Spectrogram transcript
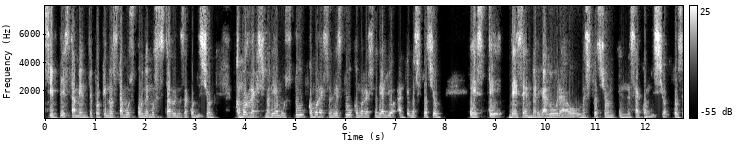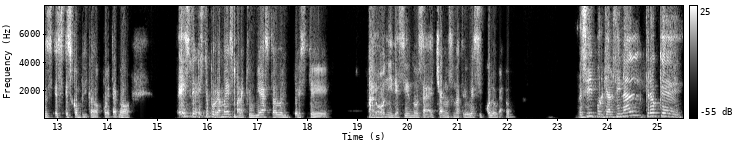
simplistamente, porque no estamos o no hemos estado en esa condición. ¿Cómo reaccionaríamos tú? ¿Cómo reaccionarías tú? ¿Cómo reaccionaría yo ante una situación este, de esa envergadura o una situación en esa condición? Entonces, es, es complicado, poeta, ¿no? Este, este programa es para que hubiera estado el, este, Aarón y decirnos, a echarnos una teoría psicóloga, ¿no? Pues sí, porque al final creo que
